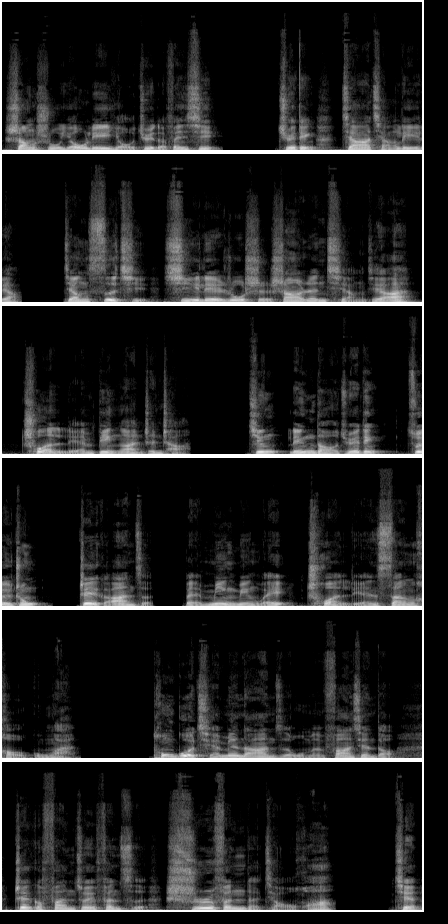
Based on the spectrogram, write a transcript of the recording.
上述有理有据的分析，决定加强力量，将四起系列入室杀人抢劫案串联并案侦查。经领导决定，最终这个案子被命名为“串联三号公案”。通过前面的案子，我们发现到这个犯罪分子十分的狡猾，且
